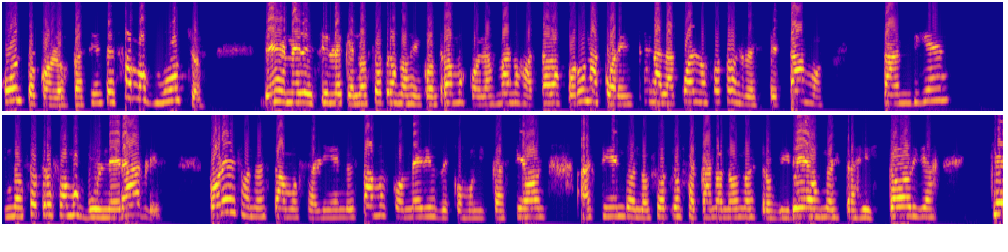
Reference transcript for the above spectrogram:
junto con los pacientes somos muchos. Déjeme decirle que nosotros nos encontramos con las manos atadas por una cuarentena, la cual nosotros respetamos. También nosotros somos vulnerables. Por eso no estamos saliendo, estamos con medios de comunicación, haciendo nosotros, sacándonos nuestros videos, nuestras historias. ¿Qué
